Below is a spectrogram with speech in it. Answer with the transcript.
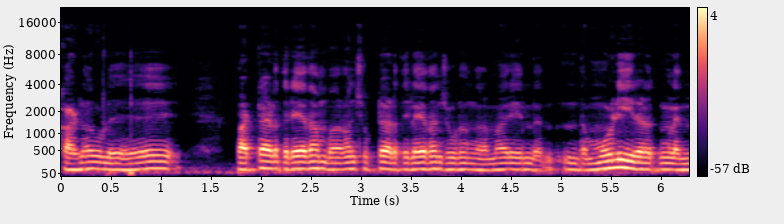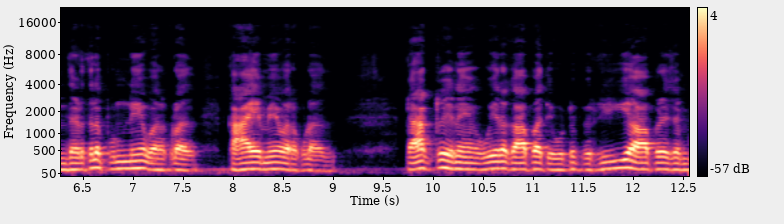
கடவுள் பட்ட இடத்துலே தான் வரும் சுட்ட இடத்துலே தான் சுடுங்கிற மாதிரி இந்த இந்த மொழி இருக்குங்களே இந்த இடத்துல புண்ணே வரக்கூடாது காயமே வரக்கூடாது. டாக்டர் என்னை உயிரை காப்பாற்றி விட்டு பெரிய ஆப்ரேஷன்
